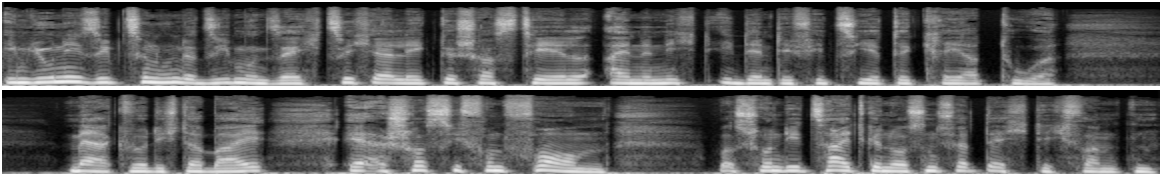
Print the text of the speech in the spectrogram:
Im Juni 1767 erlegte Chastel eine nicht identifizierte Kreatur. Merkwürdig dabei, er erschoss sie von vorn, was schon die Zeitgenossen verdächtig fanden.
